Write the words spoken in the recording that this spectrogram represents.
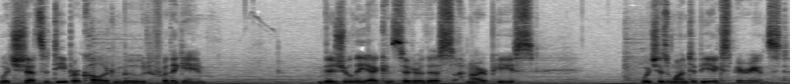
which sets a deeper colored mood for the game. Visually, I consider this an art piece, which is one to be experienced.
